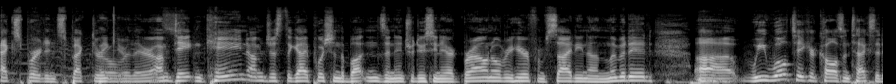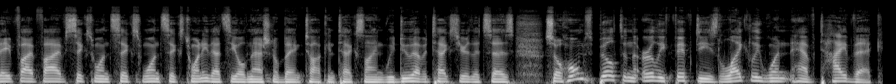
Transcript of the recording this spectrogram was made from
expert inspector Thank over you. there. I'm Dayton Kane. I'm just the guy pushing the buttons and introducing Eric Brown over here from Siding Unlimited. Uh, we will take your calls and texts at 855 616 1620. That's the old National Bank talk and text line. We do have a text here that says So, homes built in the early 50s likely wouldn't have Tyvek.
